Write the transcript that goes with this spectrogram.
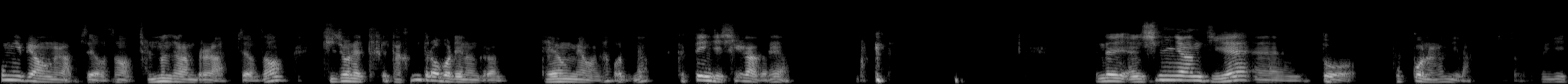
홍위병을 앞세워서 젊은 사람들을 앞세워서 기존의 틀을 다 흔들어 버리는 그런 대혁명을 하거든요. 그때 이제 실각을 해요. 근데 10년 뒤에 또 복권을 합니다. 그래서 이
